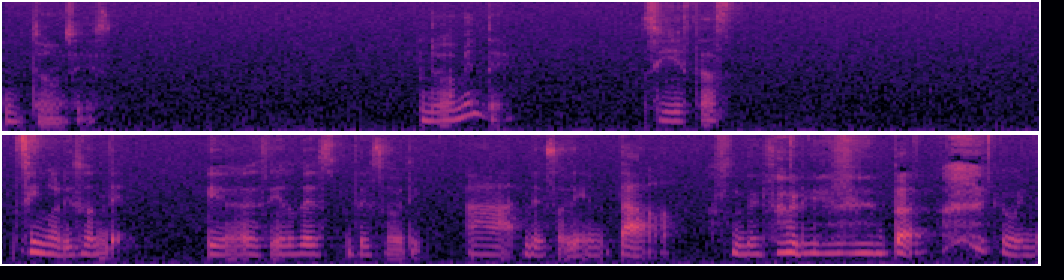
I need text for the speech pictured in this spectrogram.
Entonces, nuevamente, si estás sin horizonte, iba a decir des, ah, desorientado, desorientado, qué bueno,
